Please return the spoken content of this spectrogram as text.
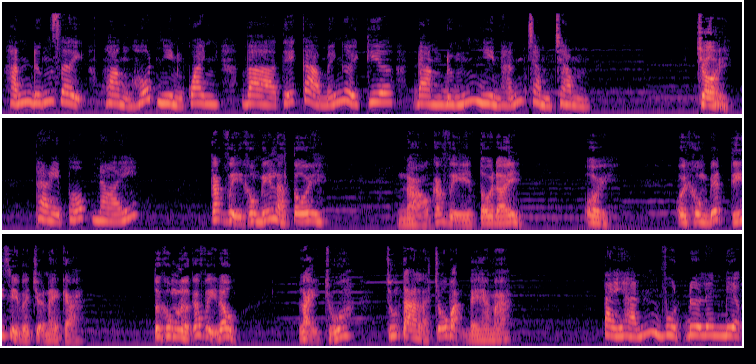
Hắn đứng dậy, hoảng hốt nhìn quanh và thấy cả mấy người kia đang đứng nhìn hắn chằm chằm. Trời! Perry Pop nói. Các vị không nghĩ là tôi... Nào các vị tôi đây. Ôi, ôi không biết tí gì về chuyện này cả. Tôi không lừa các vị đâu. Lạy chúa, chúng ta là chỗ bạn bè mà. Tay hắn vụt đưa lên miệng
